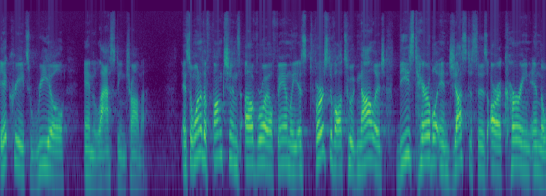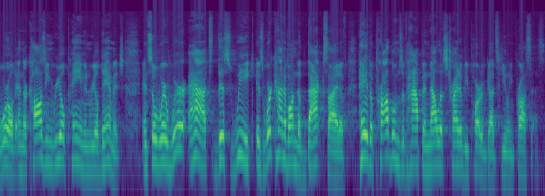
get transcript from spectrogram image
it creates real and lasting trauma. And so, one of the functions of royal family is, first of all, to acknowledge these terrible injustices are occurring in the world and they're causing real pain and real damage. And so, where we're at this week is we're kind of on the backside of, hey, the problems have happened. Now let's try to be part of God's healing process.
